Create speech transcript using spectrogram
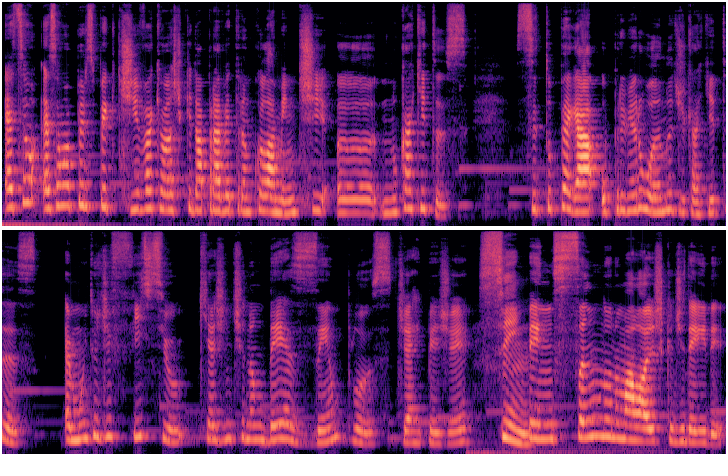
Essa, essa é uma perspectiva que eu acho que dá pra ver tranquilamente ah, no Caquitas. Se tu pegar o primeiro ano de Caquitas, é muito difícil que a gente não dê exemplos de RPG Sim. pensando numa lógica de D&D.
